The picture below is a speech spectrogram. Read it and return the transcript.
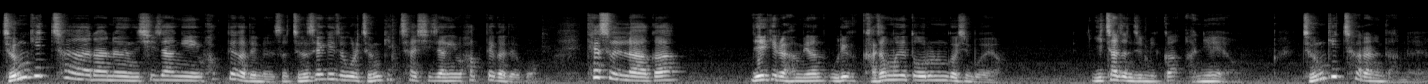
전기차라는 시장이 확대가 되면서 전 세계적으로 전기차 시장이 확대가 되고 테슬라가 얘기를 하면 우리가 가장 먼저 떠오르는 것이 뭐예요? 2차 전지입니까? 아니에요. 전기차라는 단어예요.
